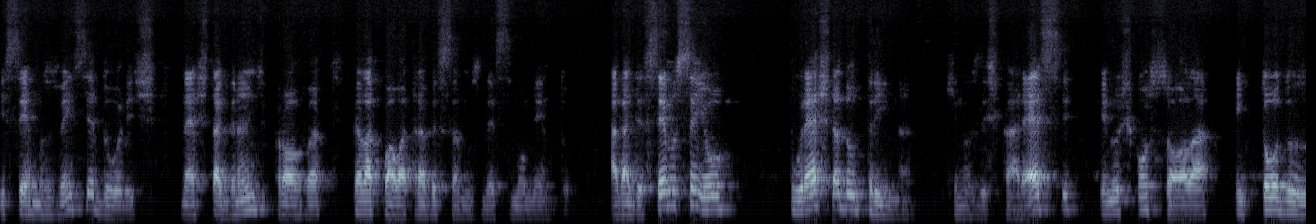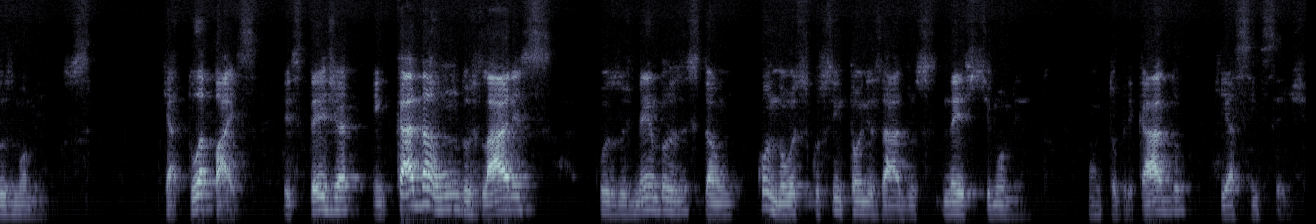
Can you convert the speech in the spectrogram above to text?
e sermos vencedores nesta grande prova pela qual atravessamos nesse momento. Agradecemos, Senhor, por esta doutrina que nos esclarece e nos consola em todos os momentos. Que a tua paz esteja em cada um dos lares cujos membros estão conosco sintonizados neste momento. Muito obrigado, que assim seja.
